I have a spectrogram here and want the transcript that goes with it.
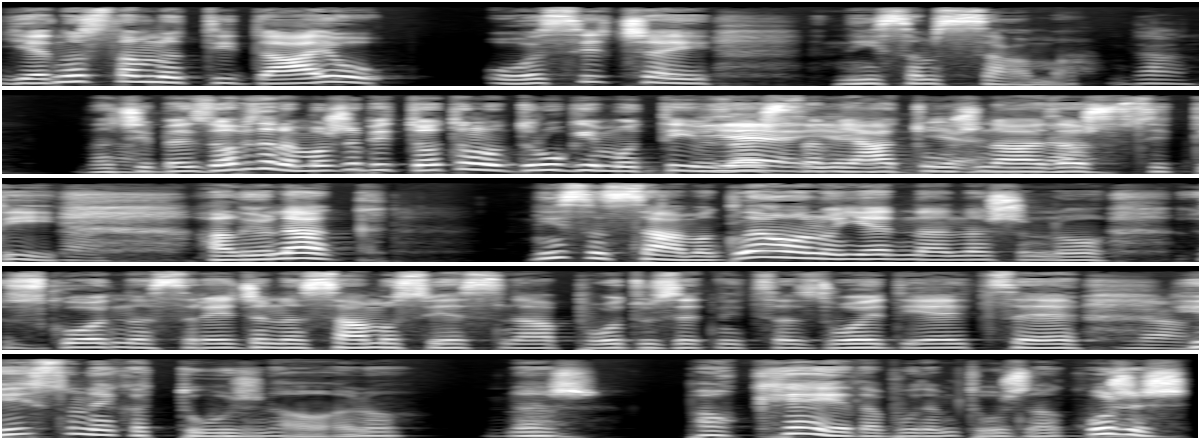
jednostavno ti daju osjećaj nisam sama. Da. Znači, bez obzira, može biti totalno drugi motiv Je, zašto sam je, ja je, tužna, da. zašto si ti. Ali onak, nisam sama. Gle ono jedna, naš ono, zgodna, sređena, samosvjesna poduzetnica s dvoje djece. Da. Je isto neka tužna, ono. Znaš, pa okej je da budem tužna. Kužiš?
